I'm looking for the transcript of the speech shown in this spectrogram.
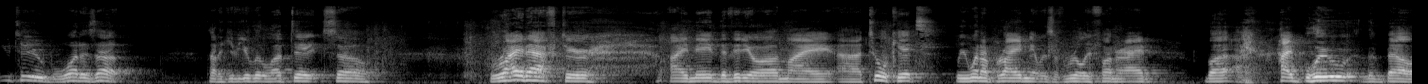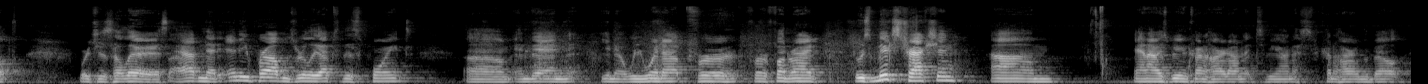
YouTube, what is up? Thought I'd give you a little update. So, right after I made the video on my uh, toolkit, we went up riding. It was a really fun ride, but I, I blew the belt, which is hilarious. I haven't had any problems really up to this point. Um, and then, you know, we went up for, for a fun ride. It was mixed traction. Um, and I was being kind of hard on it, to be honest, kind of hard on the belt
